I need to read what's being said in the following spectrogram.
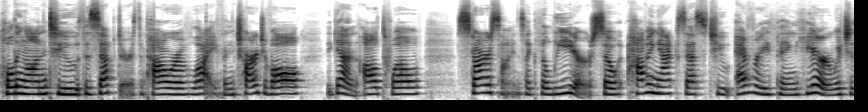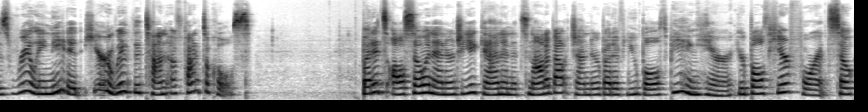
Holding on to the scepter, the power of life, in charge of all, again, all 12 star signs, like the leader. So having access to everything here, which is really needed here with the Ten of Pentacles. But it's also an energy again, and it's not about gender, but of you both being here. You're both here for it. So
